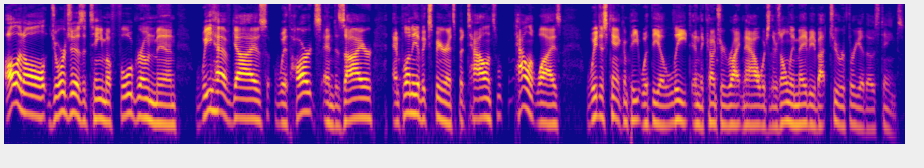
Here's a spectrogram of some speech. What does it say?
all in all, Georgia is a team of full-grown men we have guys with hearts and desire and plenty of experience, but talents talent wise, we just can't compete with the elite in the country right now, which there's only maybe about two or three of those teams.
